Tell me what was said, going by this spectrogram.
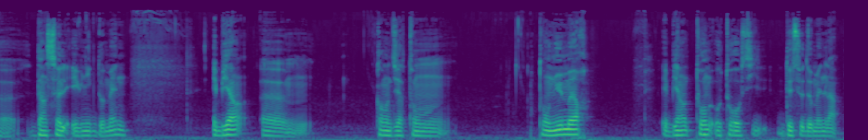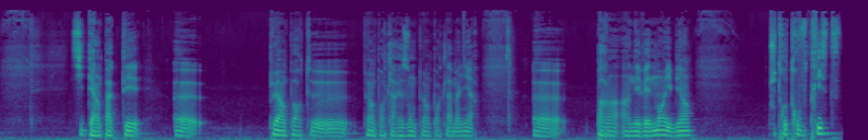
euh, d'un seul et unique domaine, eh bien, euh, comment dire, ton, ton humeur, eh bien, tourne autour aussi de ce domaine-là. Si tu es impacté, euh, peu importe, peu importe la raison, peu importe la manière, par un, événement, eh bien, tu te retrouves triste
